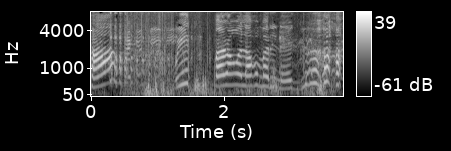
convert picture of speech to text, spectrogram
Ha? Wait, parang wala akong marinig.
